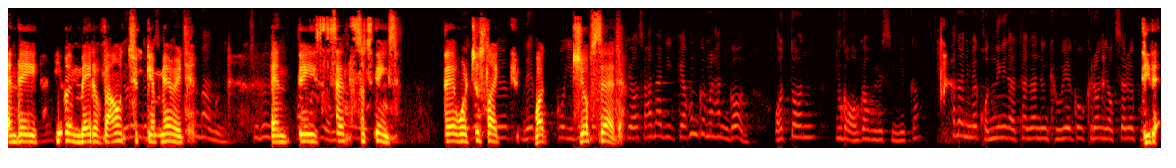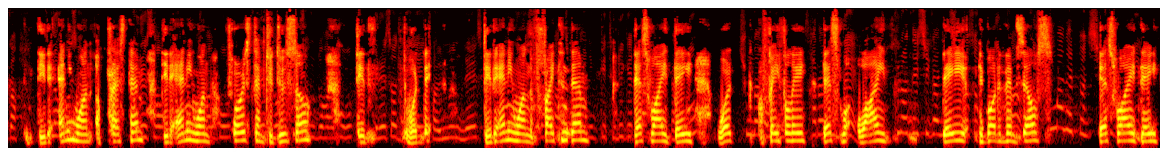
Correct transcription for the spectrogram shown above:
and they even made a vow to get married. And they said such things. They were just like what Job said. Did, did anyone oppress them? Did anyone force them to do so? Did, they, did anyone frighten them? That's why they worked faithfully. That's why they devoted themselves. That's why they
